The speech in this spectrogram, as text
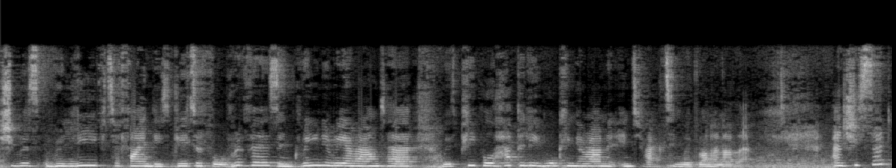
she was relieved to find these beautiful rivers and greenery around her, with people happily walking around and interacting with one another. And she said,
